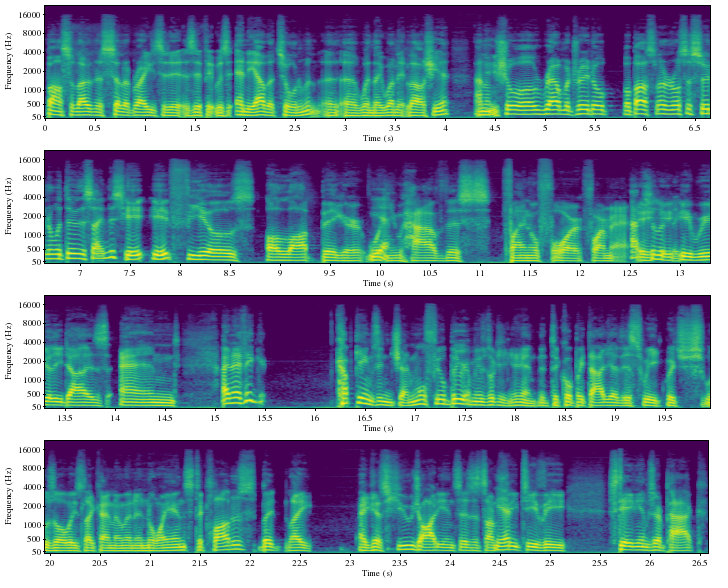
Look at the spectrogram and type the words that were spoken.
Barcelona celebrated it as if it was any other tournament uh, uh when they won it last year, and I'm sure Real Madrid or, or Barcelona or Osasuna would do the same this year. It, it feels a lot bigger when yeah. you have this Final Four format. Absolutely, it, it really does, and and I think cup games in general feel bigger. I mean, I was looking again at the Coppa Italia this week, which was always like kind of an annoyance to clubs, but like I guess huge audiences. It's on yep. free TV. Stadiums are packed.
